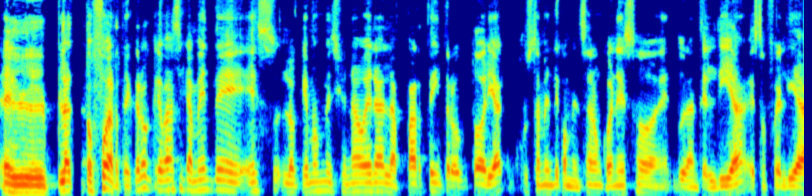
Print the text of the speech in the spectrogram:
El plato fuerte, creo que básicamente es lo que hemos mencionado, era la parte introductoria, justamente comenzaron con eso eh, durante el día, esto fue el día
